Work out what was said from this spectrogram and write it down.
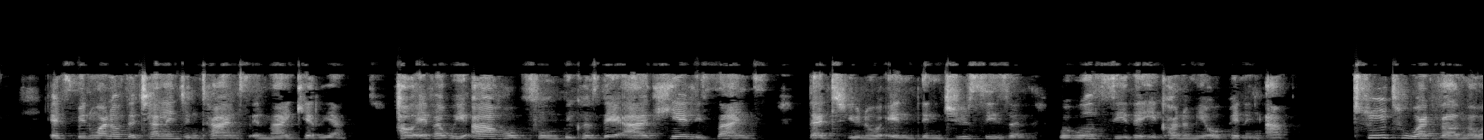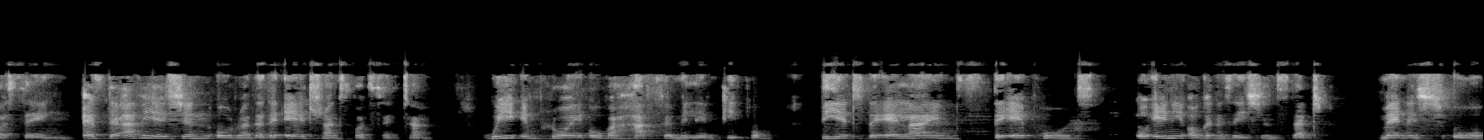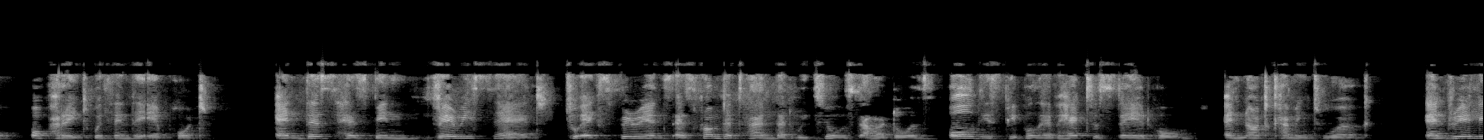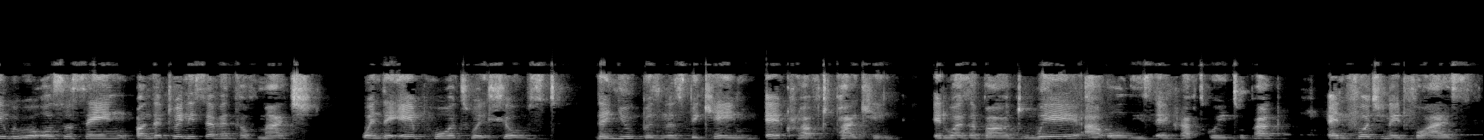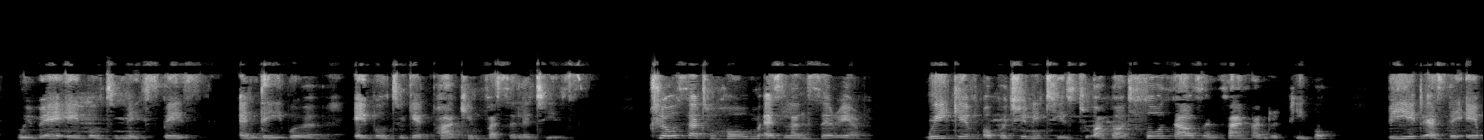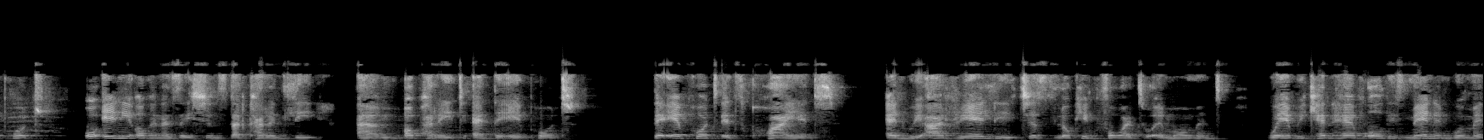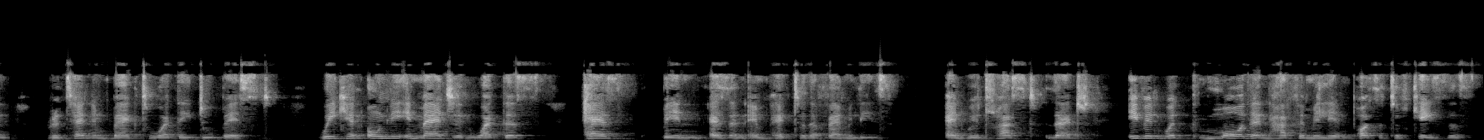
It's been one of the challenging times in my career. However, we are hopeful because there are clearly signs that, you know, in, in due season, we will see the economy opening up. True to what Velma was saying, as the aviation or rather the air transport sector, we employ over half a million people, be it the airlines, the airports, or any organizations that manage or operate within the airport. And this has been very sad to experience as from the time that we closed our doors, all these people have had to stay at home and not coming to work. And really, we were also saying on the 27th of March, when the airports were closed, the new business became aircraft parking. It was about where are all these aircraft going to park? And fortunate for us, we were able to make space and they were able to get parking facilities. Closer to home as Lanseria, we give opportunities to about 4,500 people be it as the airport or any organizations that currently um, operate at the airport. The airport is quiet and we are really just looking forward to a moment where we can have all these men and women returning back to what they do best. We can only imagine what this has been as an impact to the families. And we trust that even with more than half a million positive cases,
